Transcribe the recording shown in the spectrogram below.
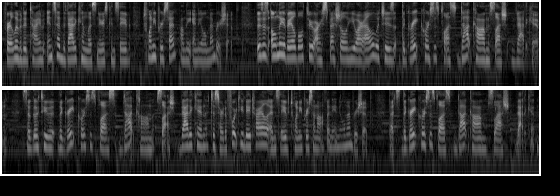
for a limited time, Inside the Vatican listeners can save 20% on the annual membership. This is only available through our special URL, which is thegreatcoursesplus.com slash Vatican. So go to thegreatcoursesplus.com slash Vatican to start a 14-day trial and save 20% off an annual membership. That's thegreatcoursesplus.com slash Vatican.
